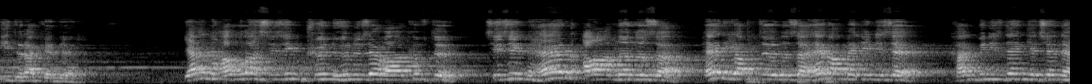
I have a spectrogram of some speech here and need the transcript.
idrak eder. Yani Allah sizin künhünüze vakıftır. Sizin her anınıza, her yaptığınıza, her amelinize, kalbinizden geçene,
